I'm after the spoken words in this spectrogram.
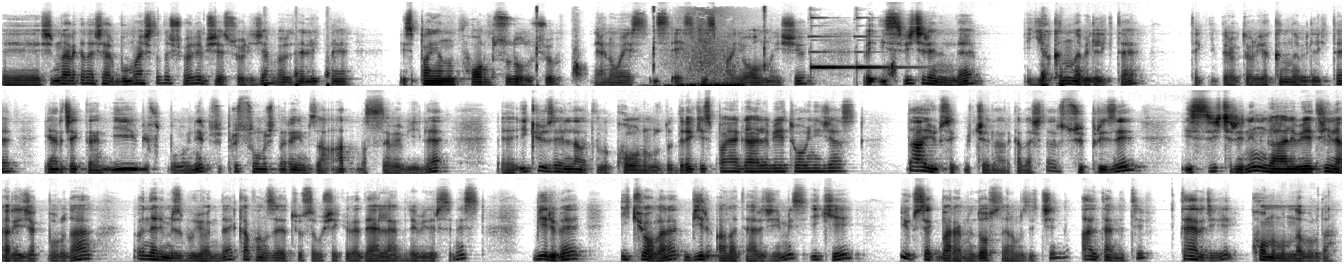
Ee, şimdi arkadaşlar bu maçta da şöyle bir şey söyleyeceğim. Özellikle İspanya'nın formsuz oluşu, yani o es- es- eski İspanya olmayışı ve İsviçre'nin de yakınla birlikte, teknik direktör yakınla birlikte gerçekten iyi bir futbol oynayıp sürpriz sonuçlara imza atması sebebiyle e, 256'lık kolonumuzda direkt İspanya galibiyeti oynayacağız. Daha yüksek bütçeli arkadaşlar sürprizi İsviçre'nin galibiyetiyle arayacak burada. Önerimiz bu yönde. Kafanıza yatıyorsa bu şekilde değerlendirebilirsiniz. 1 ve 2 olarak bir ana tercihimiz. 2 yüksek baremli dostlarımız için alternatif tercihi konumunda burada.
